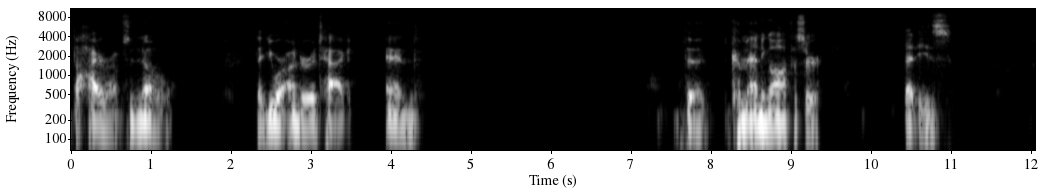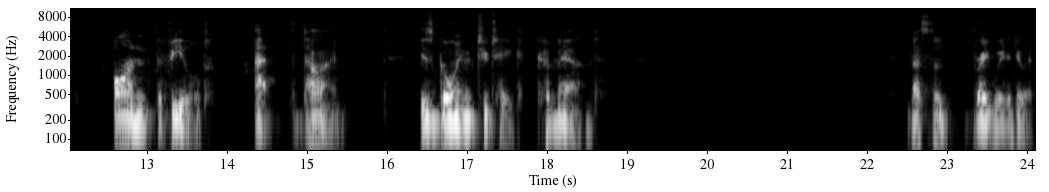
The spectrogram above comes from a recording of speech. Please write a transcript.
the higher ups know that you are under attack and the commanding officer that is on the field at the time is going to take command. That's the right way to do it.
